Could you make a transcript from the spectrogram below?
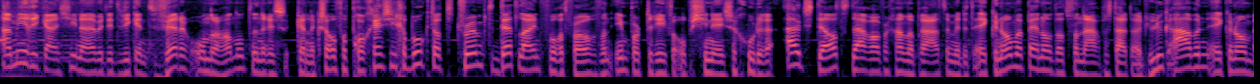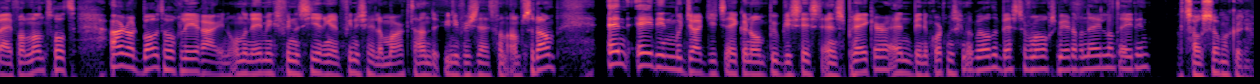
Amerika en China hebben dit weekend verder onderhandeld. En er is kennelijk zoveel progressie geboekt dat Trump de deadline voor het verhogen van importtarieven op Chinese goederen uitstelt. Daarover gaan we praten met het economenpanel dat vandaag bestaat uit Luc Aben, econoom bij Van Landschot, Arnold Boot, hoogleraar in ondernemingsfinanciering en financiële markten aan de Universiteit van Amsterdam. En Edin Mujagic, econoom, publicist en spreker. En binnenkort misschien ook wel de beste vermogensbeheerder van Nederland, Edin. Dat zou zomaar kunnen.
